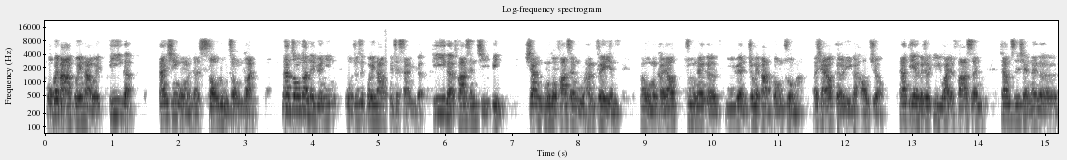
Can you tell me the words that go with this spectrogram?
我会把它归纳为第一个，担心我们的收入中断。那中断的原因，我就是归纳为这三个。第一个，发生疾病，像如果发生武汉肺炎，那我们可能要住那个医院，就没办法工作嘛，而且还要隔离个好久。那第二个就意外的发生，像之前那个。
